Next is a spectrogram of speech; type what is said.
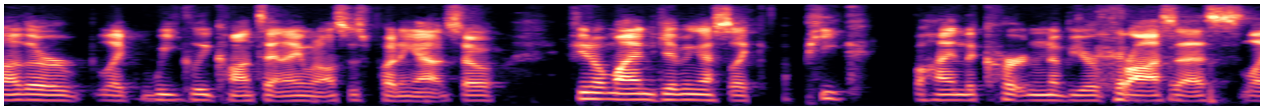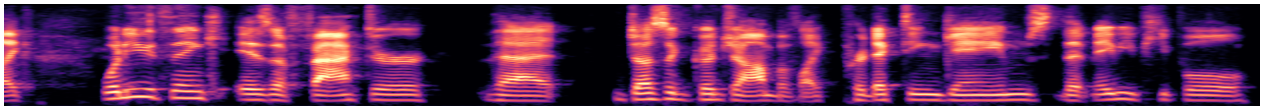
other like weekly content anyone else is putting out. So if you don't mind giving us like a peek behind the curtain of your process, like what do you think is a factor that does a good job of like predicting games that maybe people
